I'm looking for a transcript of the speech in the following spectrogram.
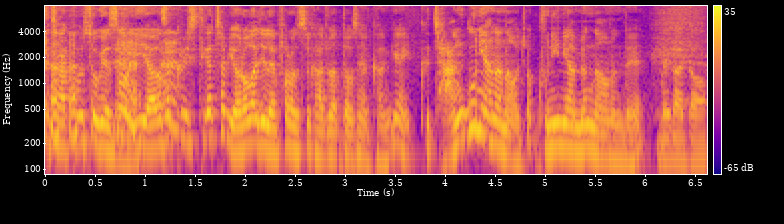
이 작품 속에서 이 아가사 크리스티가 참 여러 가지 reference를 가져왔다고 생각한 게 그 장군이 하나 나오죠. 군인이 한 명 나오는데 내가 더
